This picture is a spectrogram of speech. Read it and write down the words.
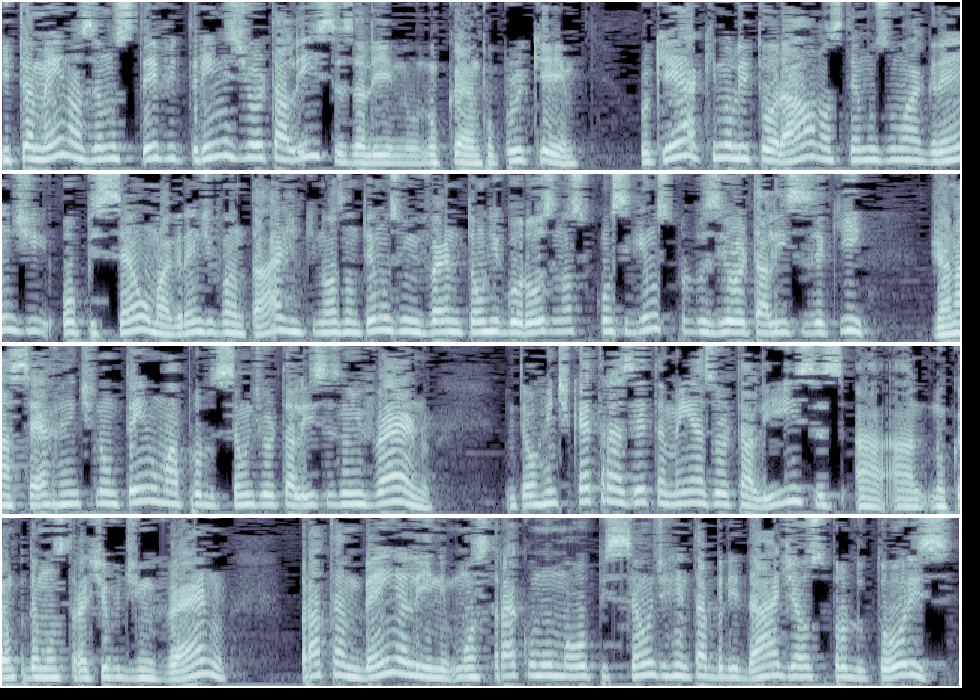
E também nós vamos ter vitrines de hortaliças ali no, no campo, por quê? Porque aqui no litoral nós temos uma grande opção, uma grande vantagem, que nós não temos um inverno tão rigoroso e nós conseguimos produzir hortaliças aqui. Já na serra a gente não tem uma produção de hortaliças no inverno. Então a gente quer trazer também as hortaliças a, a, no campo demonstrativo de inverno para também, Aline, mostrar como uma opção de rentabilidade aos produtores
